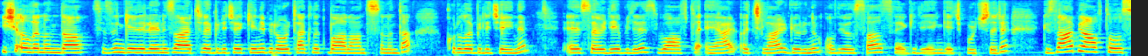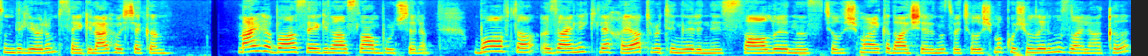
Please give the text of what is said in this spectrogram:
iş alanında sizin gelirlerinizi artırabilecek yeni bir ortaklık bağlantısının da kurulabileceğini söyleyebiliriz. Bu hafta eğer açılar görünüm alıyorsa sevgili yengeç burçları. Güzel bir hafta olsun diliyorum. Sevgiler, hoşçakalın. Merhaba sevgili aslan burçları. Bu hafta özellikle hayat rutinleriniz, sağlığınız, çalışma arkadaşlarınız ve çalışma koşullarınızla alakalı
